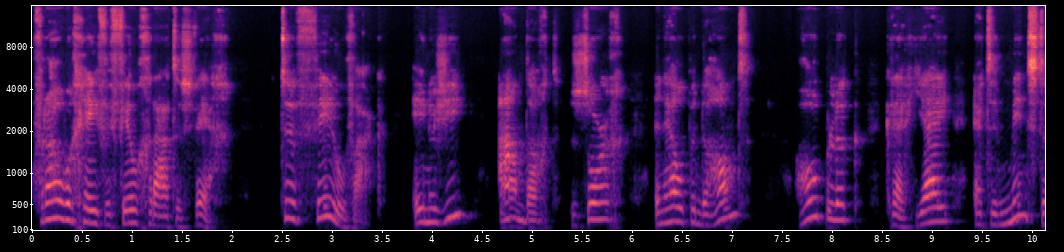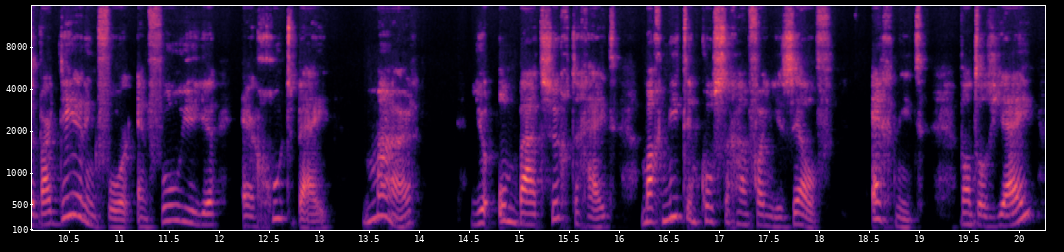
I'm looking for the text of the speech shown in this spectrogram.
Vrouwen geven veel gratis weg. Te veel vaak. Energie, aandacht, zorg, een helpende hand. Hopelijk krijg jij er tenminste waardering voor en voel je je er goed bij. Maar je onbaatzuchtigheid mag niet ten koste gaan van jezelf. Echt niet. Want als jij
